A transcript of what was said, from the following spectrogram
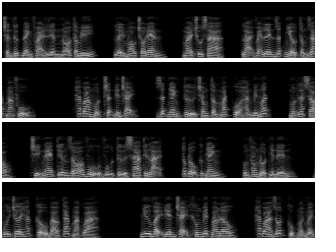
Trần thực đành phải liền nó tâm ý, lấy máu chó đen, mài chu xa lại vẽ lên rất nhiều tấm giáp mã phủ. Hát qua một trận điên chạy rất nhanh từ trong tầm mắt của hắn biến mất, một lát sau, chỉ nghe tiếng gió vụ vụ từ xa tiến lại, tốc độ cực nhanh cùng phong đột nhiên đến, vui chơi hắc cầu báo táp mà qua. Như vậy điên chạy không biết bao lâu, hắc qua rốt cục mọi mệt,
